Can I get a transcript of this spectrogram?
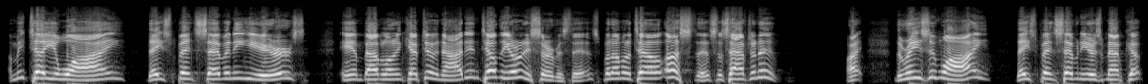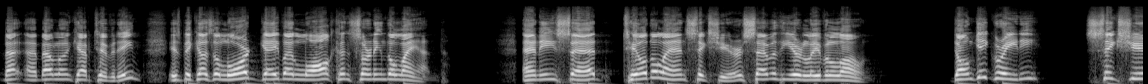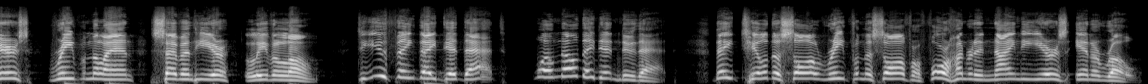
Let me tell you why they spent 70 years in Babylonian captivity. Now, I didn't tell the early service this, but I'm going to tell us this this afternoon. All right. The reason why they spent 70 years in uh, Babylonian captivity is because the Lord gave a law concerning the land. And he said, till the land six years, seventh year, leave it alone. Don't get greedy. Six years, reap from the land. Seventh year, leave it alone. Do you think they did that? Well, no, they didn't do that. They tilled the soil, reaped from the soil for 490 years in a row.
